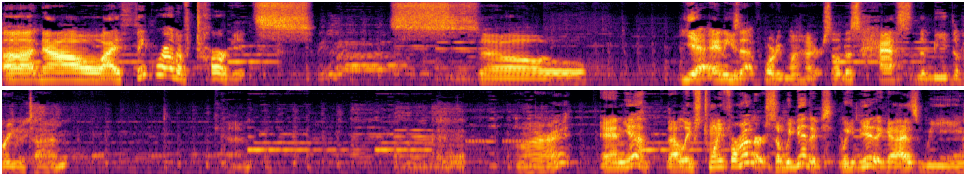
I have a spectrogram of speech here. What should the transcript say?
Uh, now I think we're out of targets. So, yeah, and he's at 4100. So this has to be the ring time. All right. And yeah, that leaves 2400. So we did it. We did it, guys. We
